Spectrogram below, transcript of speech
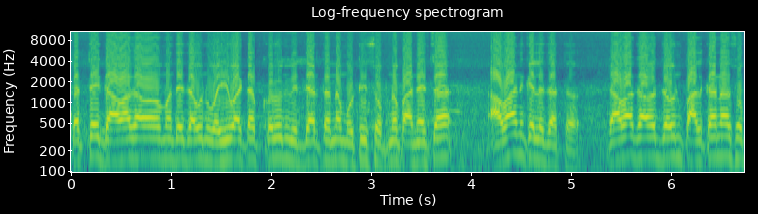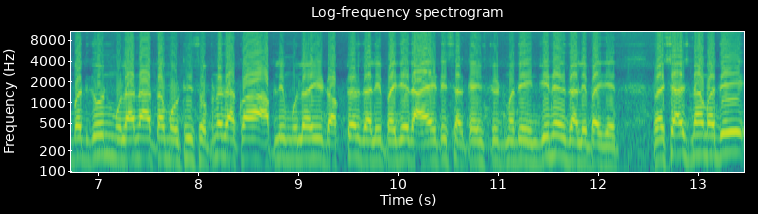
प्रत्येक गावागावामध्ये जाऊन वही वाटप करून विद्यार्थ्यांना मोठी स्वप्न पाहण्याचं आवाहन केलं जातं. गावागावात जाऊन पालकांना सोबत घेऊन मुलांना आता मोठी स्वप्न दाखवा. आपली मुलं ही डॉक्टर झाली पाहिजेत आय आय टी सारख्या इन्स्टिट्यूटमध्ये इंजिनियर झाले पाहिजेत. प्रशासनामध्ये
